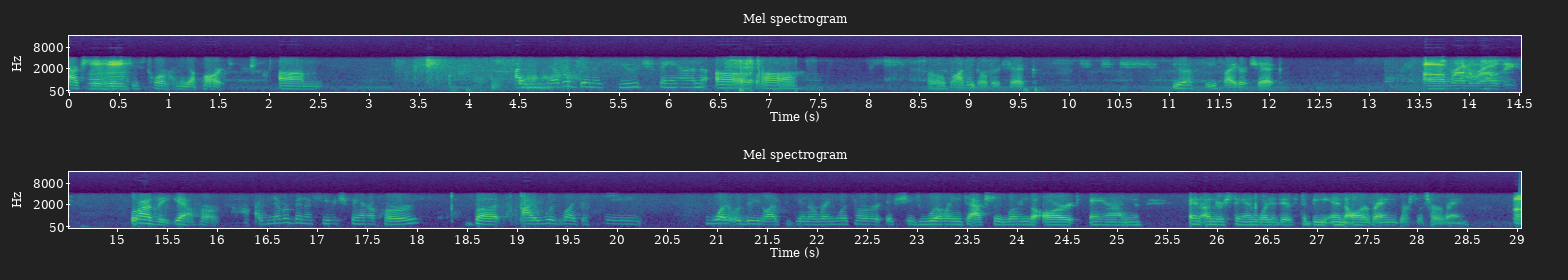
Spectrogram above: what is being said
actually Mhm. think she's torn me apart. Um, I've never been a huge fan of uh, oh bodybuilder chick, UFC fighter chick. Um, Ronda Rousey. Rousey, yeah, her. I've never been a huge fan of hers, but I would like to see what it would be like to be in a ring with her if she's willing to actually learn the art and and understand what it is to be in our ring versus her ring.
